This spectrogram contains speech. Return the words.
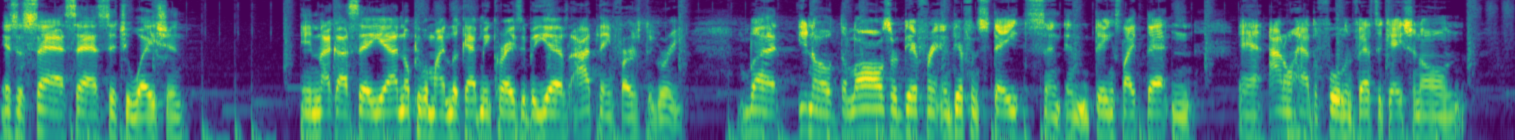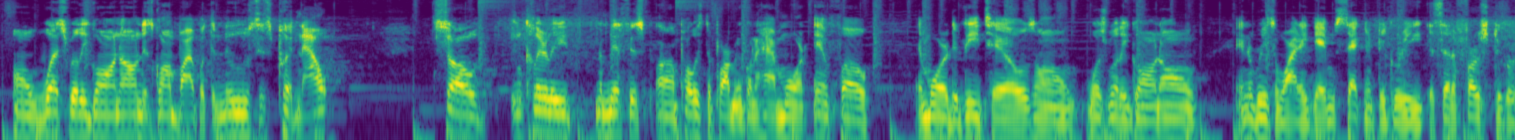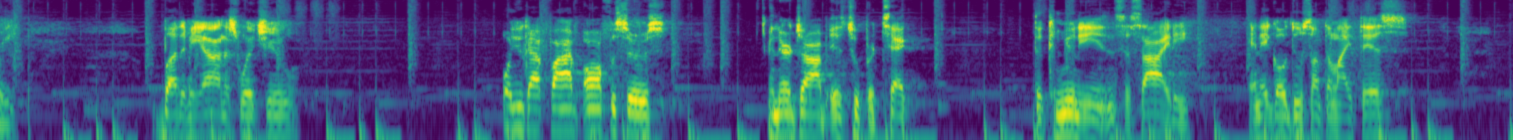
It's a sad, sad situation. And like I said, yeah, I know people might look at me crazy, but yes, I think first degree. But you know, the laws are different in different states and, and things like that, and and I don't have the full investigation on on what's really going on. It's going by what the news is putting out. So, and clearly, the Memphis um, Police Department is going to have more info and more of the details on what's really going on and the reason why they gave him second degree instead of first degree. But to be honest with you, well, you got five officers, and their job is to protect the community and society, and they go do something like this,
